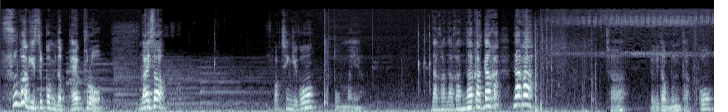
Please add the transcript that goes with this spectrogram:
수박 있을 겁니다. 100% nice! 수박 챙기고. 엄마야. 나가 나가 나가 나가 나가! 자 여기다 문 닫고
